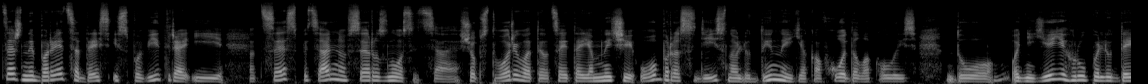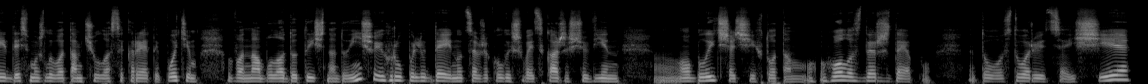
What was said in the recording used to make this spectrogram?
Це ж не береться десь із повітря, і це спеціально все розноситься, щоб створювати оцей таємничий образ дійсно людини, яка входила колись до однієї групи людей, десь, можливо, там чула секрети. Потім вона була дотична до іншої групи людей. Ну це вже коли швець каже, що він е, обличчя чи хто там голос держдепу, то створюється іще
